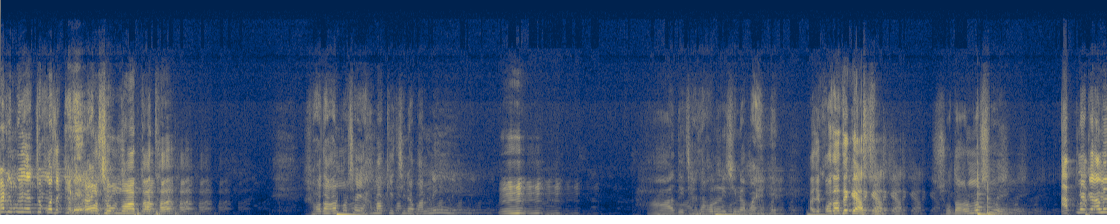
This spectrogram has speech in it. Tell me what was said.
বাড়ি মুই এর যোগ কেড়ে অসম্ভব কথা। সদাগর মশাই আমাকে চিনা পাননি? উহুম। হ্যাঁ আচ্ছা কোথা থেকে আসছো? সদাগর মশাই আপনাকে আমি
